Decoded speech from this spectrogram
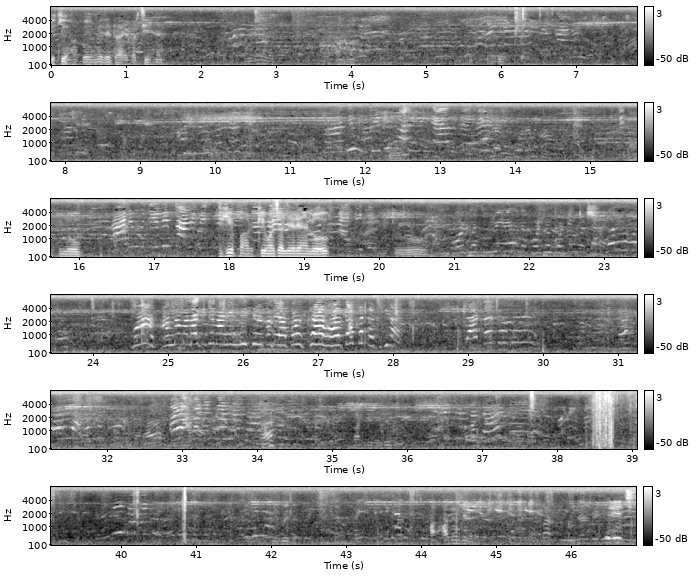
देखिए यहाँ पे मेरे ड्राइवर जी हैं। लोग, देखिए, पार्क के मज़ा ले रहे हैं लोग। तो Gente.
